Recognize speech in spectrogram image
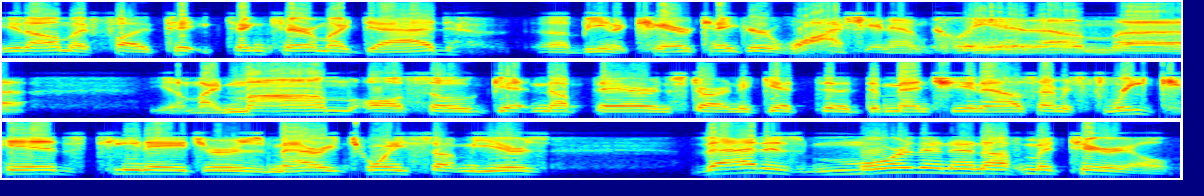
You know, my fa- ta taking care of my dad, uh, being a caretaker, washing him, cleaning him. Uh, you know, my mom also getting up there and starting to get uh, dementia and Alzheimer's. Three kids, teenagers, married twenty something years. That is more than enough material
